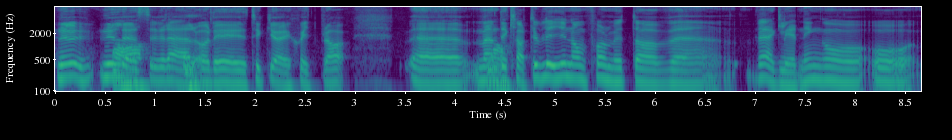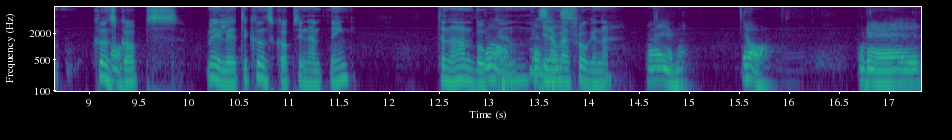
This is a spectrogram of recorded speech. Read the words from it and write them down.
nu, nu ja. löser vi det här och det tycker jag är skitbra. Eh, men ja. det är klart, det blir ju någon form av eh, vägledning och, och kunskaps, ja. möjlighet till kunskapsinhämtning. Den här handboken ja, i de här frågorna. Jajamän. Ja. Och det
